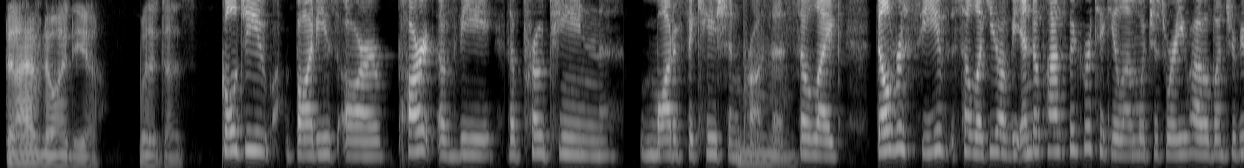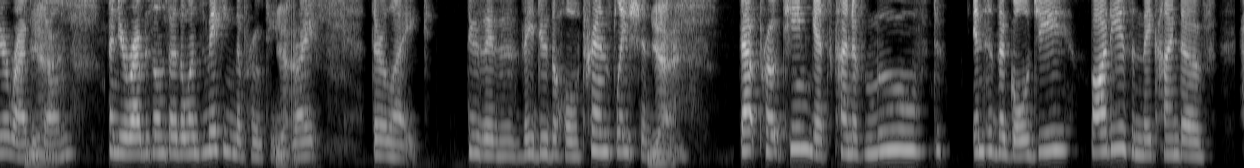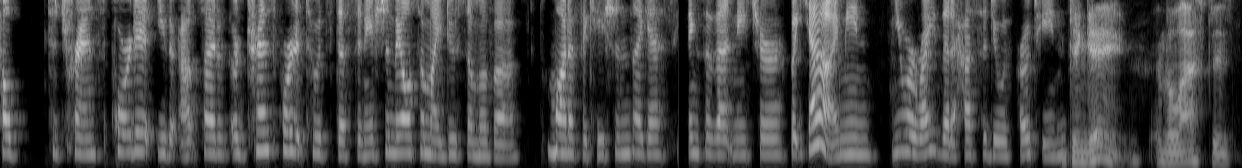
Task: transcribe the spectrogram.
then I have no idea what it does. Golgi bodies are part of the the protein modification process. Mm. So like they'll receive so like you have the endoplasmic reticulum, which is where you have a bunch of your ribosomes. Yes. And your ribosomes are the ones making the proteins, Yes. right? They're like do they they do the whole translation thing. Yes. that protein gets kind of moved into the Golgi bodies and they kind of help to transport it either outside of or transport it to its destination. They also might do some of uh modifications, I guess, things of that nature. But yeah, I mean, you were right that it has to do with proteins. Ding ding. And the last is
